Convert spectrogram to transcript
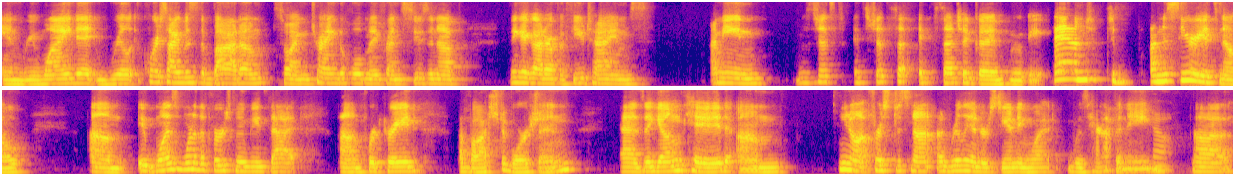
and rewind it. And really, of course, I was the bottom, so I'm trying to hold my friend Susan up. I think I got her up a few times. I mean, it's just, it's just, a, it's such a good movie. And to, on a serious note, um, it was one of the first movies that um, portrayed a botched abortion as a young kid. Um, you know, at first just not really understanding what was happening. Yeah. Uh,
